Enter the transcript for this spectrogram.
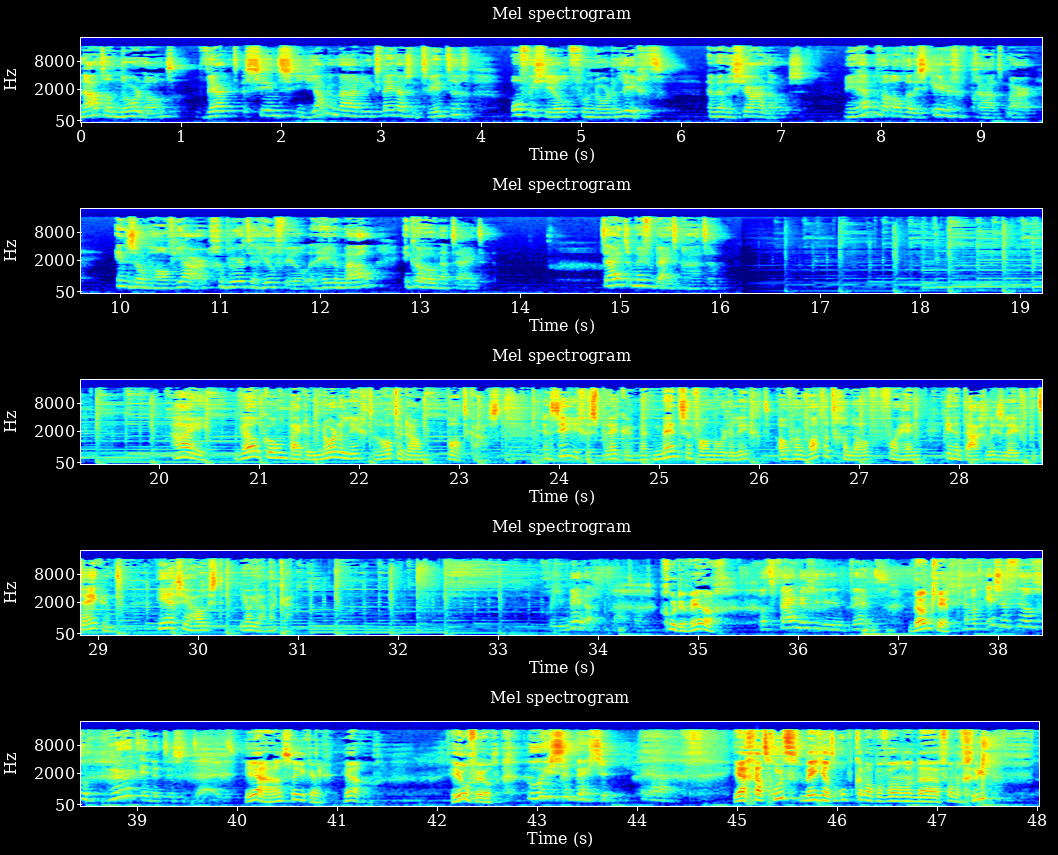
Nathan Noorland werkt sinds januari 2020 officieel voor Noorderlicht en wel in Charloes. Nu hebben we al wel eens eerder gepraat, maar in zo'n half jaar gebeurt er heel veel en helemaal in coronatijd. Tijd om even bij te praten. Hi, welkom bij de Noorderlicht Rotterdam podcast. Een serie gesprekken met mensen van Noorderlicht over wat het geloof voor hen in het dagelijks leven betekent. Hier is je host Jojanneke. Goedemiddag. Goedemiddag. Wat fijn dat je er weer bent. Dank je. En wat is er veel gebeurd in de tussentijd? Ja, zeker. Ja. Heel veel. Hoe is het met je? Ja. Ja, gaat goed. Een beetje aan het opknappen van een, eh, van een griep.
